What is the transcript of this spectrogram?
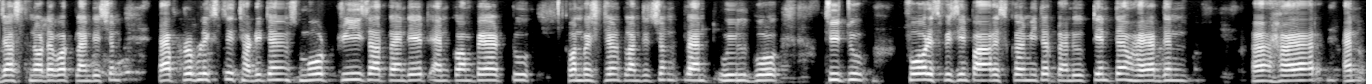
just not about plantation. Approximately 30 times more trees are planted and compared to conventional plantation plant will go three to four species per square meter plant will 10 times higher than uh, higher. And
